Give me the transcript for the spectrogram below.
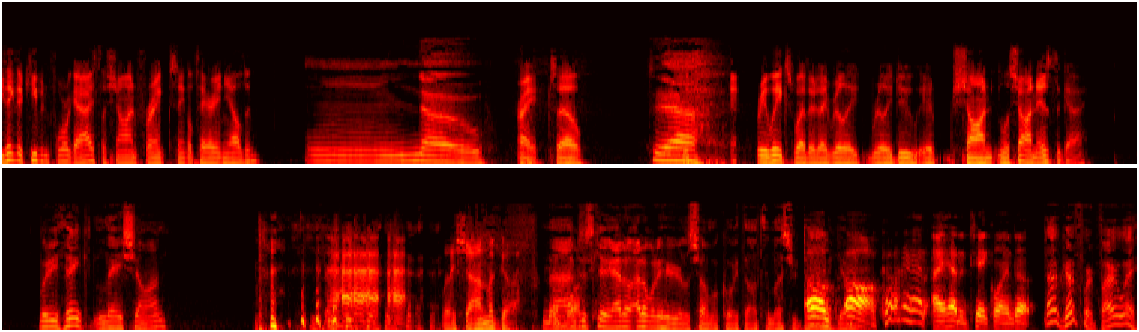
you think they're keeping four guys? LeSean, Frank, Singletary, and Yeldon? Mm, no. Right. So Yeah. three weeks whether they really, really do. It, Sean, LeSean is the guy. What do you think, LeSean? LeSean McGough. Nah, I'm just kidding. I don't. I don't want to hear your LeSean McCoy thoughts unless you're done. Oh, oh, God, I had I had a take lined up. oh, go for it. Fire away.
